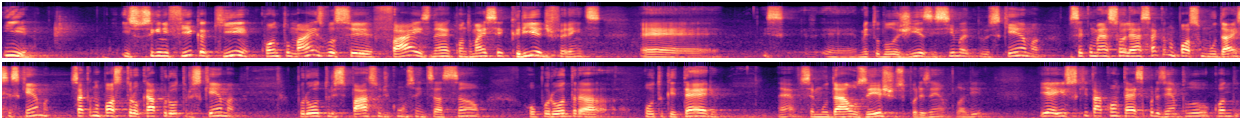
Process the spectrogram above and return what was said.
E isso significa que quanto mais você faz, né, quanto mais você cria diferentes é, é, metodologias em cima do esquema, você começa a olhar, será que eu não posso mudar esse esquema? Será que eu não posso trocar por outro esquema? Por outro espaço de conscientização? Ou por outra, outro critério? Né? Você mudar os eixos, por exemplo, ali. E é isso que tá, acontece, por exemplo, quando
